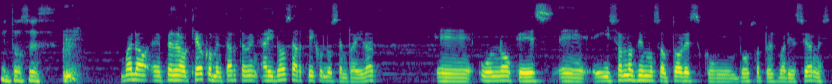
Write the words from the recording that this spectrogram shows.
Entonces... Bueno, eh, Pedro, quiero comentar también, hay dos artículos en realidad. Eh, uno que es, eh, y son los mismos autores con dos o tres variaciones.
